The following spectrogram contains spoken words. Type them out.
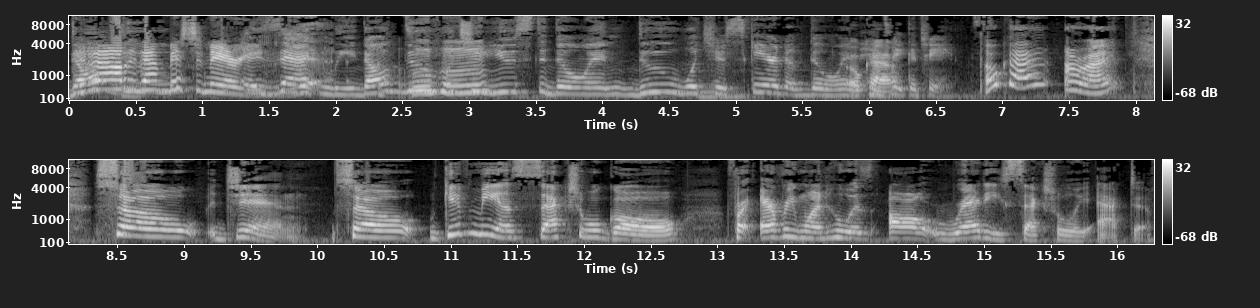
Get Don't out do- of that missionary. Exactly. Don't do what mm-hmm. you're used to doing. Do what you're scared of doing Okay. and take a chance. Okay, all right. So, Jen, so give me a sexual goal for everyone who is already sexually active.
